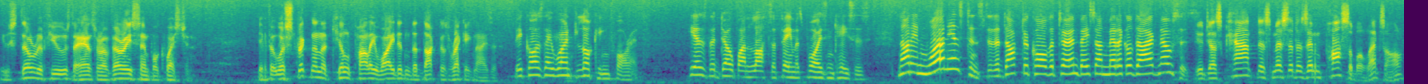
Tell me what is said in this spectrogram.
You still refuse to answer a very simple question. If it was strychnine that killed Polly, why didn't the doctors recognize it? Because they weren't looking for it. Here's the dope on lots of famous poison cases. Not in one instance did a doctor call the turn based on medical diagnosis. You just can't dismiss it as impossible, that's all.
